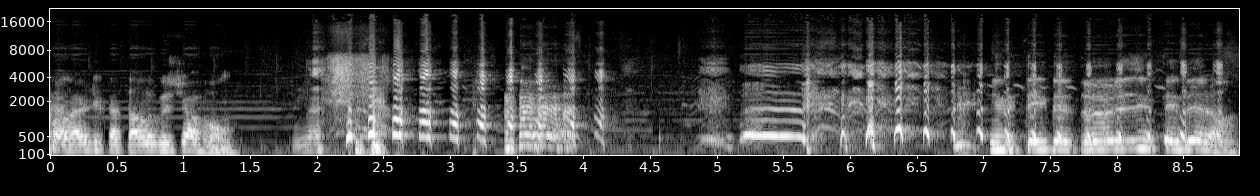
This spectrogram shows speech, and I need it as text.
falar de catálogos de Avon. Entendedores entenderão.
